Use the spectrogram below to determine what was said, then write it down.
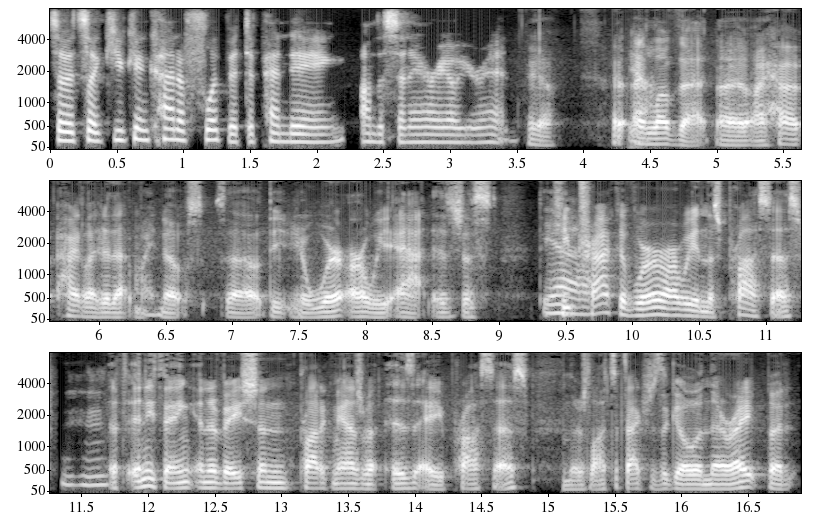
So it's like you can kind of flip it depending on the scenario you're in. Yeah. I, yeah. I love that. I, I ha- highlighted that in my notes. So, the, you know, where are we at is just to Yeah. keep track of where are we in this process. Mm-hmm. If anything, innovation, product management is a process. And there's lots of factors that go in there, right? But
